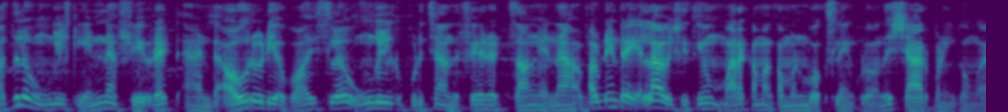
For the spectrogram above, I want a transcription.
அதில் உங்களுக்கு என்ன ஃபேவரட் அண்ட் அவருடைய வாய்ஸில் உங்களுக்கு பிடிச்ச அந்த ஃபேவரட் சாங் என்ன அப்படின்ற எல்லா விஷயத்தையும் மறக்காமல் கமெண்ட் பாக்ஸ்லையும் கூட வந்து ஷேர் பண்ணிக்கோங்க.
